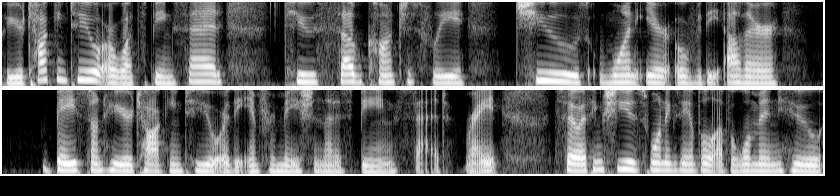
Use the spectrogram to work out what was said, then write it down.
who you're talking to or what's being said, to subconsciously choose one ear over the other based on who you're talking to or the information that is being said, right? So I think she used one example of a woman who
